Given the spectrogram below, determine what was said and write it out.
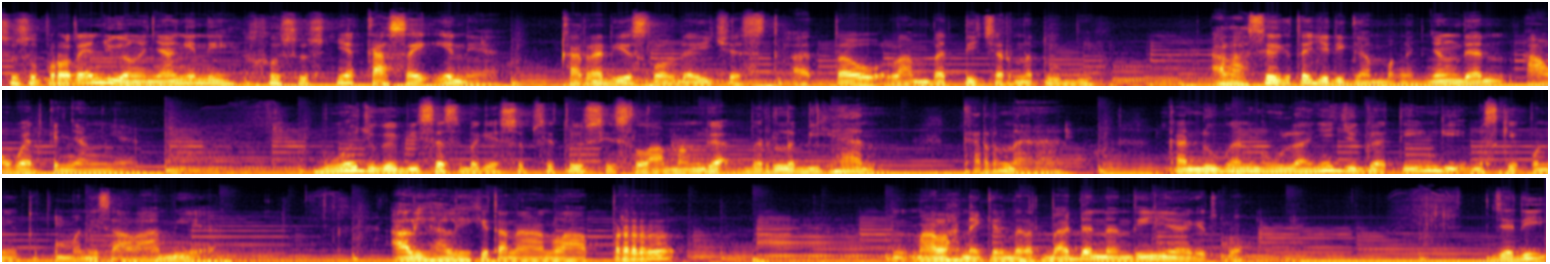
susu protein juga ngenyangin nih khususnya kasein ya karena dia slow digest atau lambat dicerna tubuh. Alhasil kita jadi gampang kenyang dan awet kenyangnya. Buah juga bisa sebagai substitusi selama nggak berlebihan karena kandungan gulanya juga tinggi meskipun itu pemanis alami ya. Alih-alih kita nahan lapar malah naikin berat badan nantinya gitu loh. Jadi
